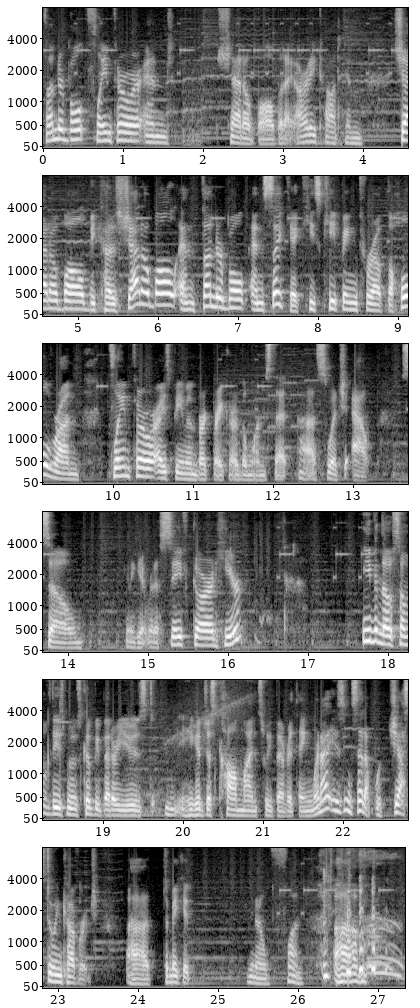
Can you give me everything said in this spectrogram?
Thunderbolt, Flamethrower, and Shadow Ball, but I already taught him Shadow Ball because Shadow Ball and Thunderbolt and Psychic he's keeping throughout the whole run. Flamethrower, Ice Beam, and Brick Breaker are the ones that uh, switch out. So I'm going to get rid of Safeguard here. Even though some of these moves could be better used, he could just Calm Mind Sweep everything. We're not using setup, we're just doing coverage uh, to make it, you know, fun. Um,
